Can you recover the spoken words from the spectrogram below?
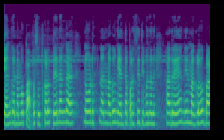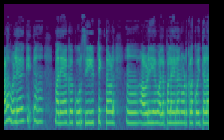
ಹೆಂಗ ನಮ್ಮ ಪಾಪ ಸುತ್ಕೊಳ್ಳುತ್ತೆ ನಂಗೆ. ನೋಡು ನನ್ನ ಮಗಂಗೆ ಎಂಥ ಪರಿಸ್ಥಿತಿ ಬಂದದೆ. ಆದರೆ ನಿನ್ನ ಮಗಳು ಭಾಳ ಆಕಿ ಮನೆಯಾಗ ಕೂರಿಸಿ ಇಟ್ಟಿಕ್ತಾವಳೆ ಅವಳಿಗೆ ಹೊಲಪಲ ಎಲ್ಲ ನೋಡ್ಕೊಳಕ್ಕೆ ಹೋಯ್ತಾಳ,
